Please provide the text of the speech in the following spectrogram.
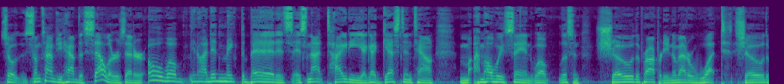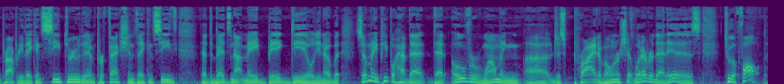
So sometimes you have the sellers that are, oh well, you know, I didn't make the bed. It's it's not tidy. I got guests in town. I'm always saying, well, listen, show the property, no matter what. Show the property. They can see through the imperfections. They can see that the bed's not made. Big deal, you know. But so many people have that that overwhelming uh, just pride of ownership, whatever that is, to a fault.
